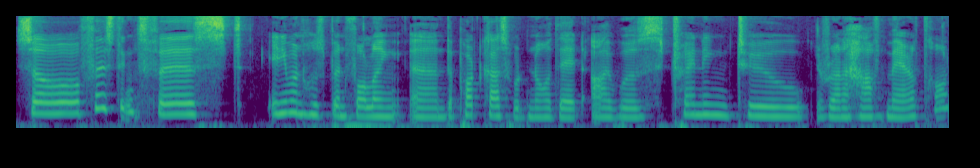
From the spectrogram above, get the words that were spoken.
So, first things first, anyone who's been following um, the podcast would know that I was training to run a half marathon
